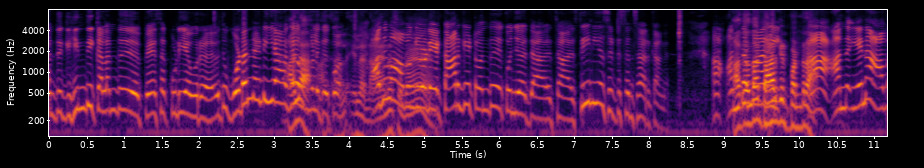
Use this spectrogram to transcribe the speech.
வந்து ஹிந்தி கலந்து பேசக்கூடிய ஒரு இது உடனடியாக உங்களுக்கு அதுவும்? அவங்களுடைய டார்கெட் வந்து கொஞ்சம் சீனியர் சிட்டிசன்ஸா இருக்காங்க. அந்த டார்கெட் பண்ணுறான் ஆ, அந்த ஏன்னா அவ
